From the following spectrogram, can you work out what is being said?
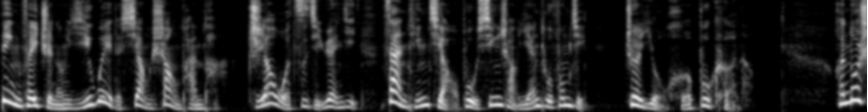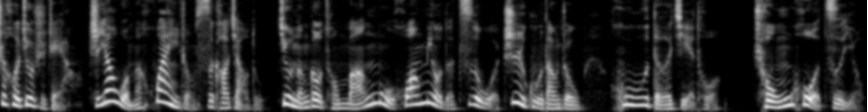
并非只能一味的向上攀爬，只要我自己愿意暂停脚步，欣赏沿途风景，这有何不可呢？很多时候就是这样，只要我们换一种思考角度，就能够从盲目荒谬的自我桎梏当中忽得解脱，重获自由。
